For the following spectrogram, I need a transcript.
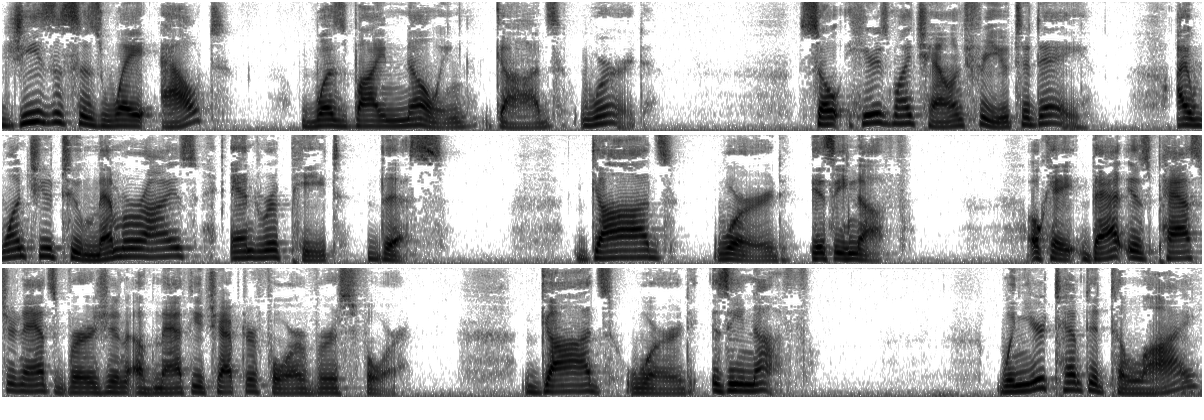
Jesus' way out was by knowing God's Word. So here's my challenge for you today I want you to memorize and repeat this God's Word is enough. Okay, that is Pastor Nat's version of Matthew chapter 4, verse 4. God's Word is enough. When you're tempted to lie,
